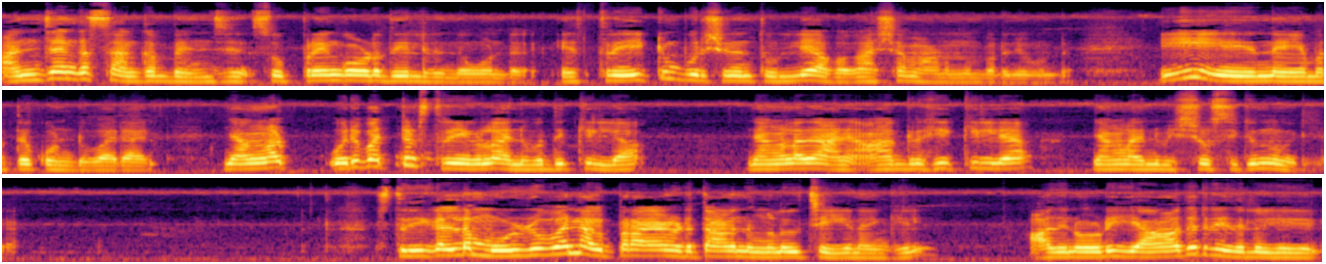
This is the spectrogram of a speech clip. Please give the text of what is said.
അഞ്ചംഗ സംഘം ബെഞ്ച് സുപ്രീം കോടതിയിൽ ഇരുന്നുകൊണ്ട് സ്ത്രീക്കും പുരുഷനും തുല്യ അവകാശമാണെന്നും പറഞ്ഞുകൊണ്ട് ഈ നിയമത്തെ കൊണ്ടുവരാൻ ഞങ്ങൾ ഒരു പറ്റം സ്ത്രീകൾ അനുവദിക്കില്ല. ഞങ്ങളത് ആഗ്രഹിക്കില്ല. ഞങ്ങൾ അതിന് വിശ്വസിക്കുന്നുമില്ല. സ്ത്രീകളുടെ മുഴുവൻ അഭിപ്രായം എടുത്താണ് നിങ്ങൾ ചെയ്യണമെങ്കിൽ അതിനോട് യാതൊരു രീതിയിലും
